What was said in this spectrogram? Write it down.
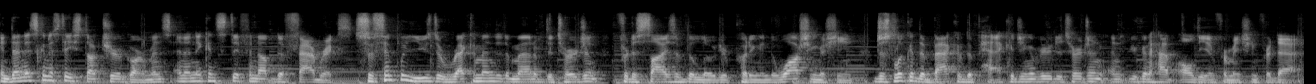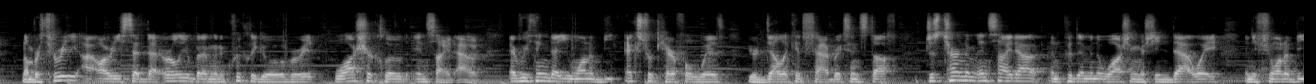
and then it's gonna stay stuck to your garments and then it can stiffen up the fabrics. So simply use the recommended amount of detergent for the size of the load you're putting in the washing machine. Just look at the back of the packaging of your detergent and you're gonna have all the information for that. Number three, I already said that earlier, but I'm gonna quickly go over it. Wash your clothes inside out. Everything that you wanna be extra careful with, your delicate fabrics and stuff, just turn them inside out and put them in the washing machine that way. And if you wanna be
